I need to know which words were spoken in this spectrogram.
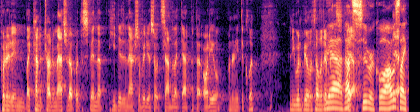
put it in, like, kind of tried to match it up with the spin that he did in the actual video, so it sounded like that. Put that audio underneath the clip, and you wouldn't be able to tell the difference. Yeah, that's super cool. I was Yeah. like,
